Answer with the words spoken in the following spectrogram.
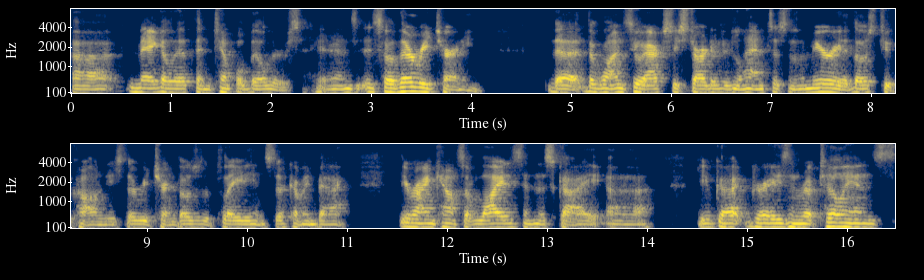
uh, megalith and temple builders, and, and, so they're returning. The the ones who actually started Atlantis and Lemuria, those two colonies, they're returned. Those are the Pleiadians. They're coming back. The Orion Council of Light is in the sky. Uh, you've got grays and reptilians,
